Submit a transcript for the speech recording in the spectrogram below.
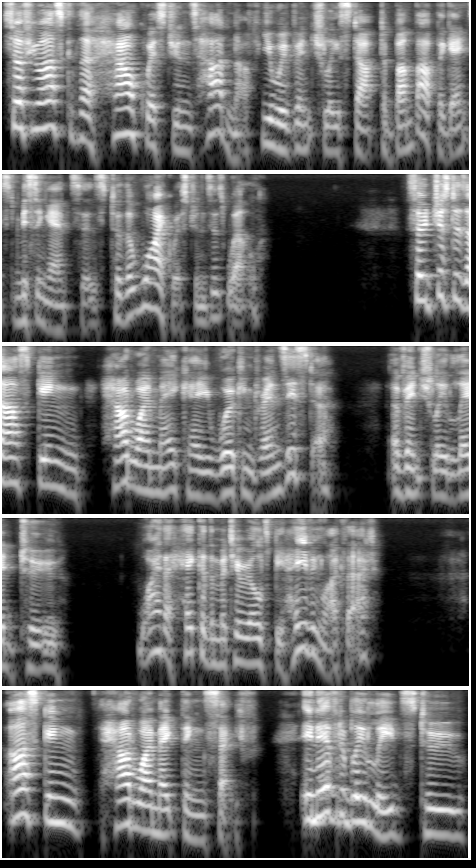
So if you ask the how questions hard enough, you eventually start to bump up against missing answers to the why questions as well. So just as asking, how do I make a working transistor, eventually led to, why the heck are the materials behaving like that? Asking, how do I make things safe, inevitably leads to,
